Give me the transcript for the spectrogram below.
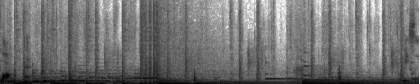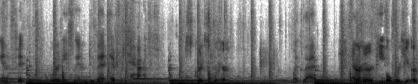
along with that. We're basically gonna fit, we're basically gonna do that every half grid square. Like that. Now we're gonna repeat over here.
